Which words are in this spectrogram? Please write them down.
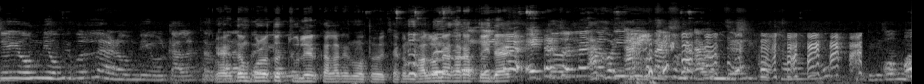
যেই অমনি বললে আর অমনি ওর কালারটা একদম পুরো তো চুলের কালারের মতো হয়েছে। এখন ভালো না খারাপ তুই দেখ। এটার জন্য এখন এখন এখন এখন বেশি কথা না বলে, ও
